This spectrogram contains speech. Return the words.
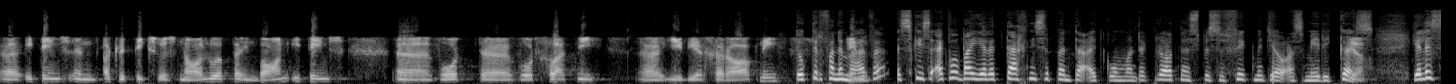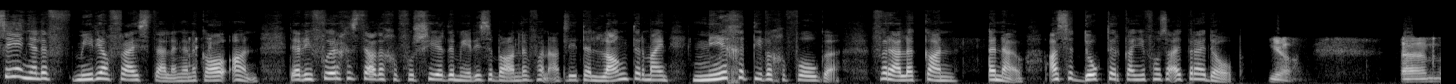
uh items in atletiek soos nalope en baan items uh word uh word glad nie uh hierdeur geraak nie. Dokter van der Merwe, ekskuus, ek wil by julle tegniese punte uitkom want ek praat nou spesifiek met jou as medikus. Ja. Julle sê in julle media vrystelling en ek haal aan dat die voorgestelde geforseerde mediese behandeling van atlete langtermyn negatiewe gevolge vir hulle kan inhou. As 'n dokter kan jy vir ons uitbrei daarop? Ja. Ehm um,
